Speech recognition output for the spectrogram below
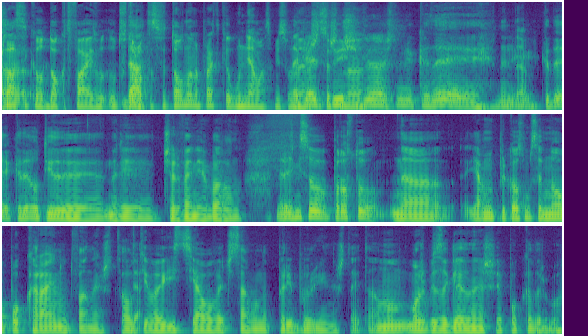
Класика от Dogfight от, от Втората световна на практика го няма смисъл. Така, не стоиш на... и гледаш, нали, къде, е, нали, да. къде, къде отиде нали, червения барон. Нали, смисъл, просто на, явно при Космос е много по-крайно това нещо. Това да. отива изцяло вече само на прибори и неща. И но може би за гледане ще е по-кадърго.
